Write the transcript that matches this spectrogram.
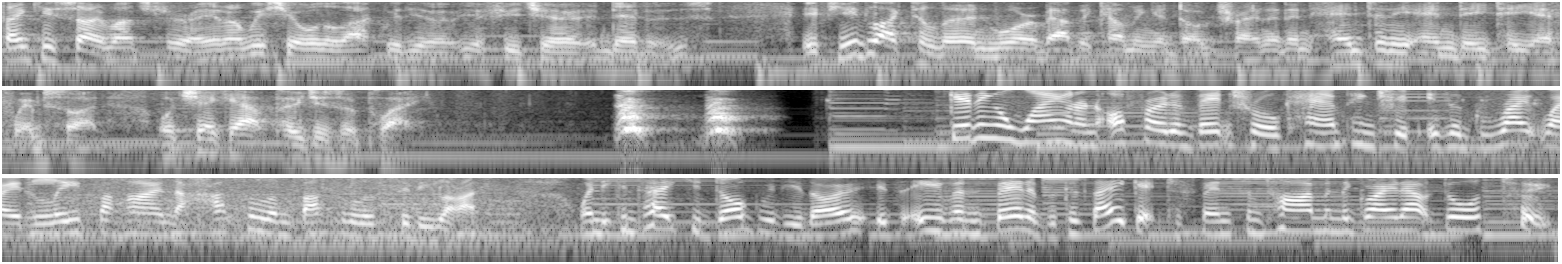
thank you so much, Cherie, and I wish you all the luck with your, your future endeavours. If you'd like to learn more about becoming a dog trainer, then head to the NDTF website or check out Pooches at Play. Getting away on an off-road adventure or camping trip is a great way to leave behind the hustle and bustle of city life. When you can take your dog with you though, it's even better because they get to spend some time in the great outdoors too.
